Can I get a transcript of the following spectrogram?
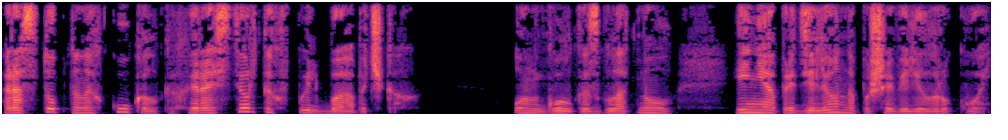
растоптанных куколках и растертых в пыль бабочках. Он гулко сглотнул и неопределенно пошевелил рукой.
